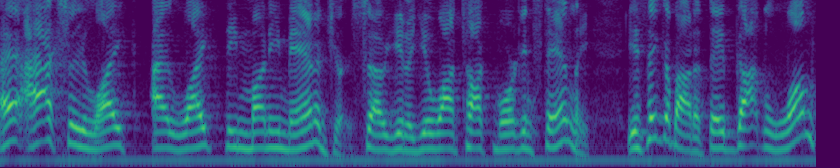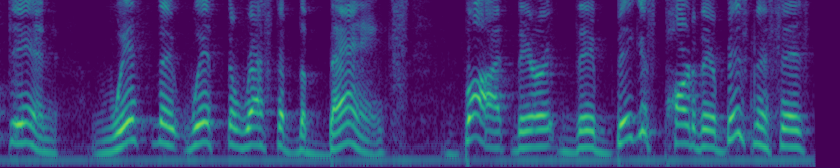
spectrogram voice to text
I actually like I like the money manager. So you know you want to talk Morgan Stanley. You think about it; they've gotten lumped in with the with the rest of the banks but their the biggest part of their business is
